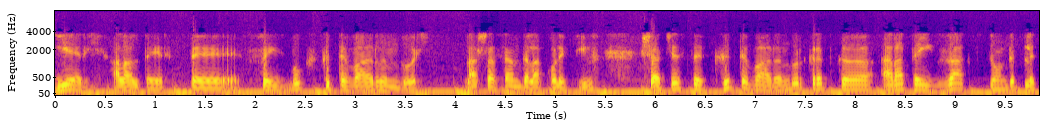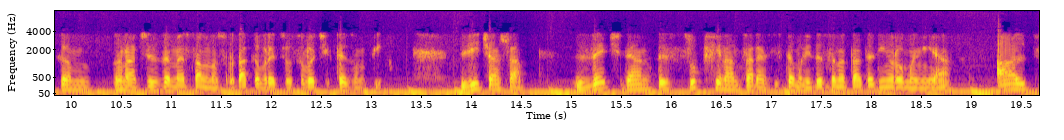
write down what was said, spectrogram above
ieri, ieri, pe Facebook câteva rânduri la șase ani de la colectiv și aceste câteva rânduri cred că arată exact de unde plecăm în acest demers al nostru. Dacă vreți, o să vă citez un pic. Zice așa, zeci de ani de subfinanțare a sistemului de sănătate din România, alți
